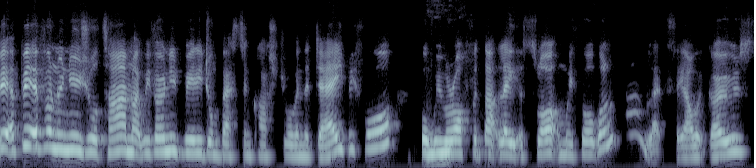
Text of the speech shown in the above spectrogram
bit a bit of an unusual time. Like we've only really done best in class during the day before, but we Mhm. were offered that later slot and we thought, well, oh, let's see how it goes.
